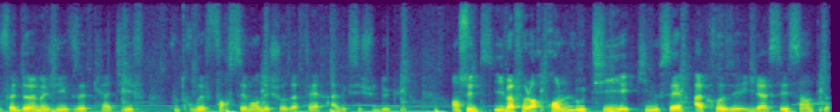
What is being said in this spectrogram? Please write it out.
Vous faites de la magie, vous êtes créatif, vous trouverez forcément des choses à faire avec ces chutes de cuir. Ensuite, il va falloir prendre l'outil qui nous sert à creuser. Il est assez simple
